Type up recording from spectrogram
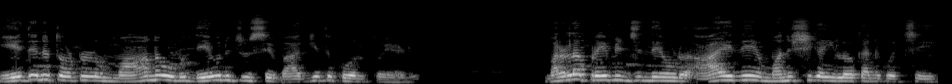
ఏదైనా తోటలో మానవుడు దేవుని చూసే బాధ్యత కోల్పోయాడు. మరలా ప్రేమించిన దేవుడు ఆయనే మనిషిగా ఈ లోకానికి వచ్చి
